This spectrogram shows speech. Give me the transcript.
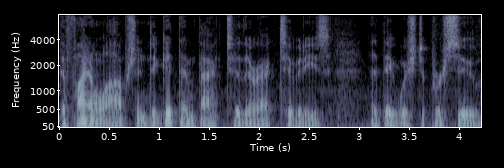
the final option to get them back to their activities that they wish to pursue.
